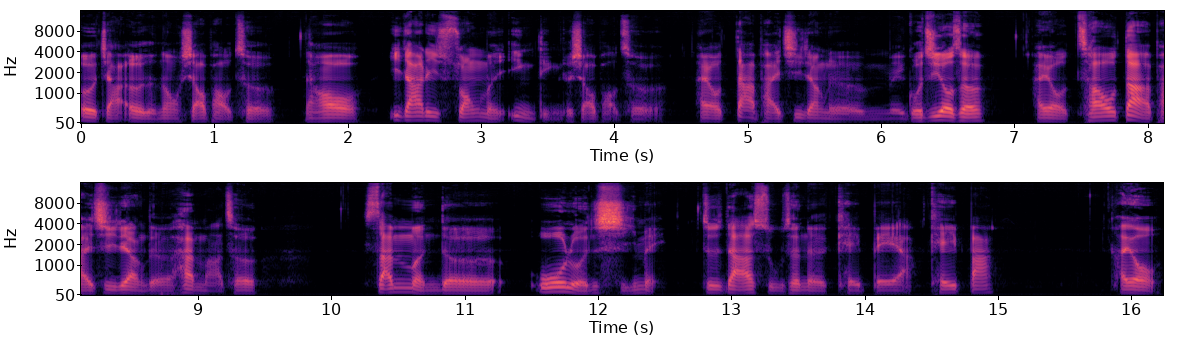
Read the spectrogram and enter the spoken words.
二加二的那种小跑车，然后意大利双门硬顶的小跑车，还有大排气量的美国肌肉车，还有超大排气量的悍马车。三门的涡轮喜美，就是大家俗称的 K 杯啊，K 八，还有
